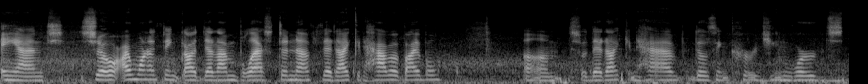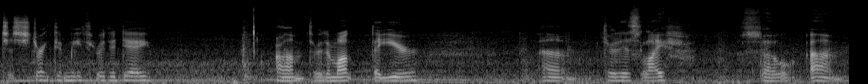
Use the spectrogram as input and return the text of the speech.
and so I want to thank God that I'm blessed enough that I could have a Bible um, so that I can have those encouraging words to strengthen me through the day, um, through the month, the year, um, through this life. So, um,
